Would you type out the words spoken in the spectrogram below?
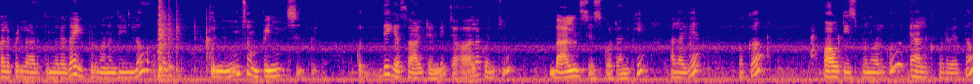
కలపెళ్ళాడుతుంది కదా ఇప్పుడు మనం దీనిలో ఒక కొంచెం పెంచి కొద్దిగా సాల్ట్ అండి చాలా కొంచెం బ్యాలెన్స్ చేసుకోవటానికి అలాగే ఒక పావు టీ స్పూన్ వరకు యాలక పొడి వేద్దాం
